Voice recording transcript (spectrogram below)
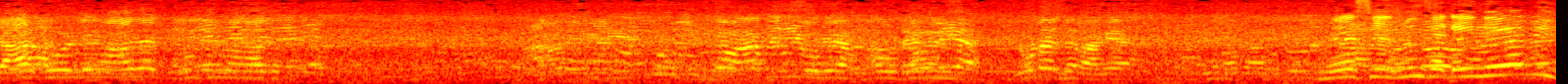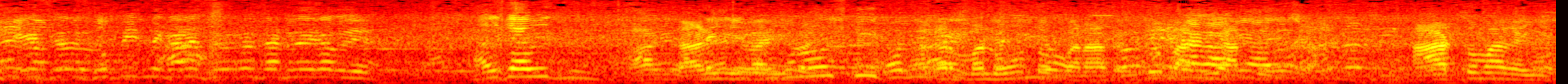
चार कोल्ड ड्रिंक मंगा दो फ्रूटी मंगा दो। हो गया। लोटा चला गया। मेरा सेल्समैन सेट ही देगा अभी? दो पीस निकाले सेट देगा मुझे। हल्का अभी साड़ी ये उसकी। अगर मन हो तो बना सकते हो बाकी आपकी इच्छा। आठ तो मैं गई है।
